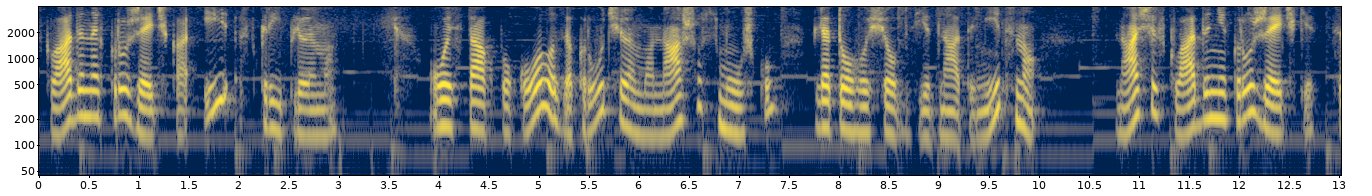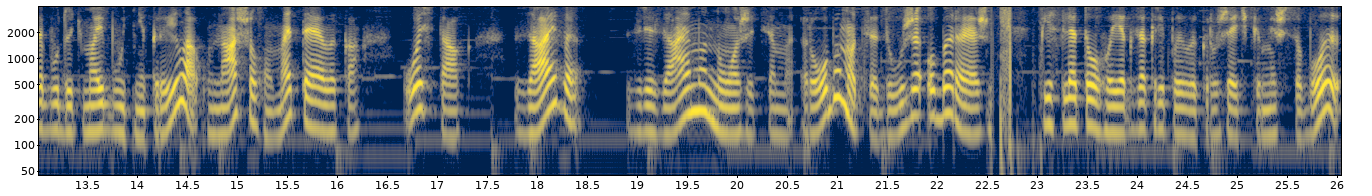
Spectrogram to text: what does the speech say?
складених кружечка і скріплюємо. Ось так по колу закручуємо нашу смужку для того, щоб з'єднати міцно наші складені кружечки. Це будуть майбутні крила у нашого метелика. Ось так. Зайве зрізаємо ножицями. Робимо це дуже обережно. Після того, як закріпили кружечки між собою,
